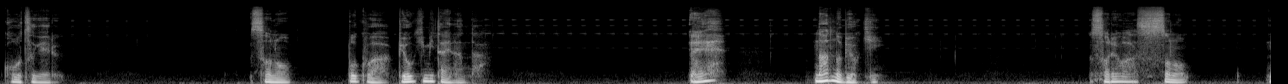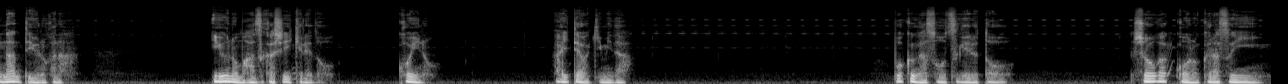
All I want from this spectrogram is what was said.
こう告げる。その、僕は病気みたいなんだ。え？何の病気？それは、その、なんて言うのかな。言うのも恥ずかしいけれど、恋の。相手は君だ。僕がそう告げると、小学校のクラス委員、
